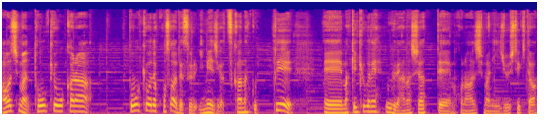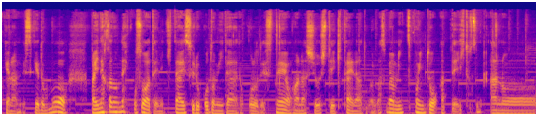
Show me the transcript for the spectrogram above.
淡島、東京から、東京で子育てするイメージがつかなくって、えー、まあ、結局ね、夫婦で話し合って、この淡島に移住してきたわけなんですけども、まあ、田舎のね、子育てに期待することみたいなところですね、お話をしていきたいなと思います。まあ、3つポイントあって、1つ、あのー、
